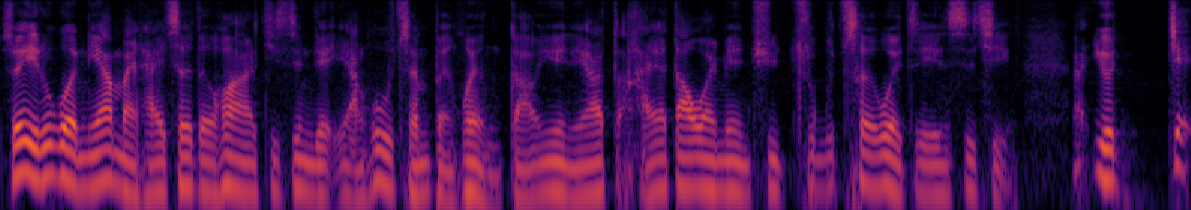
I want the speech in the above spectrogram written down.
所以如果你要买台车的话，其实你的养护成本会很高，因为你要还要到外面去租车位这件事情。啊，有捷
